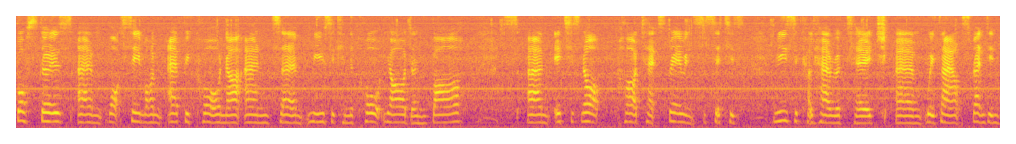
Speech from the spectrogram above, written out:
busters um, what seem on every corner and um, music in the courtyard and bar. And it is not hard to experience the city's musical heritage um, without spending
